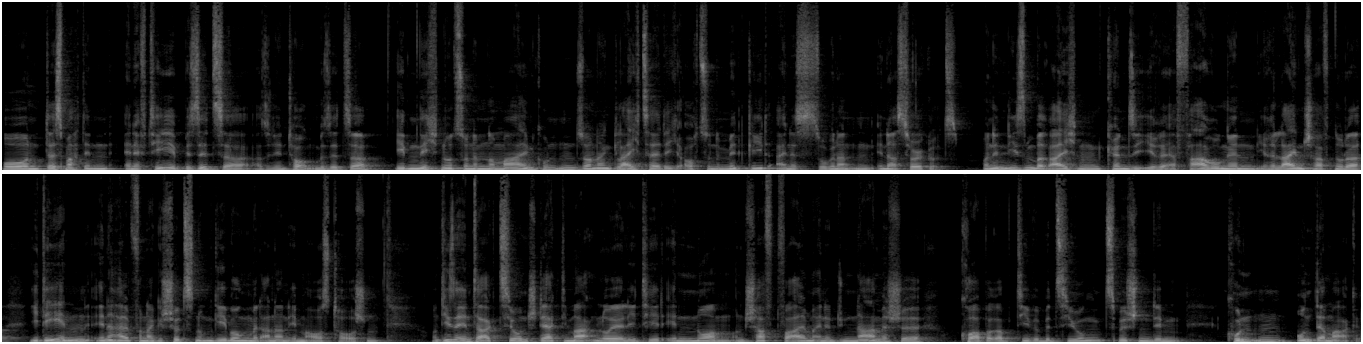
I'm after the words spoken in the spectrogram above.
und das macht den NFT-Besitzer, also den Token-Besitzer, eben nicht nur zu einem normalen Kunden, sondern gleichzeitig auch zu einem Mitglied eines sogenannten Inner Circles. Und in diesen Bereichen können Sie Ihre Erfahrungen, Ihre Leidenschaften oder Ideen innerhalb von einer geschützten Umgebung mit anderen eben austauschen. Und diese Interaktion stärkt die Markenloyalität enorm und schafft vor allem eine dynamische, kooperative Beziehung zwischen dem Kunden und der Marke.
